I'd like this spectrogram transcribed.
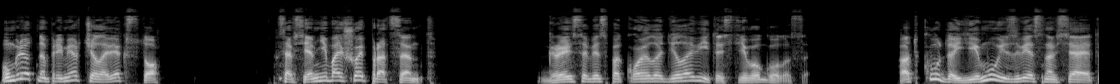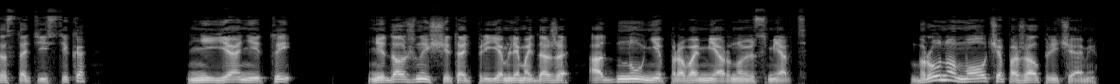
умрет, например, человек 100. Совсем небольшой процент. Грейс обеспокоила деловитость его голоса. Откуда ему известна вся эта статистика? Ни я, ни ты не должны считать приемлемой даже одну неправомерную смерть. Бруно молча пожал плечами.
